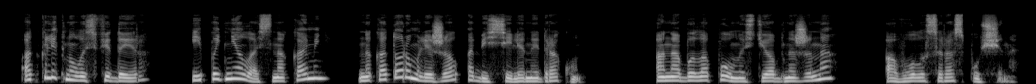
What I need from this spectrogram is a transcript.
— откликнулась Фидейра и поднялась на камень, на котором лежал обессиленный дракон. Она была полностью обнажена, а волосы распущены.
